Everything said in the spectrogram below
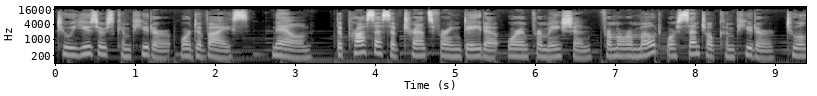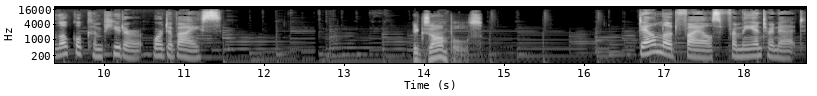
to a user's computer or device. Noun. The process of transferring data or information from a remote or central computer to a local computer or device. Examples Download files from the Internet.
